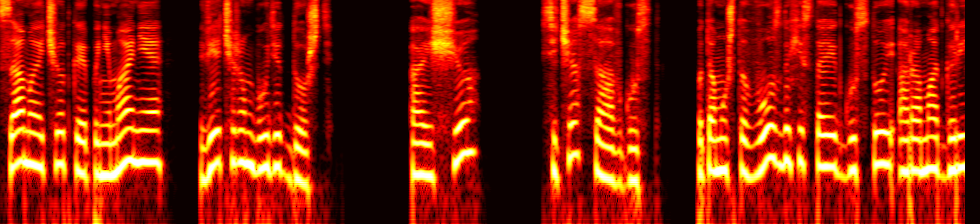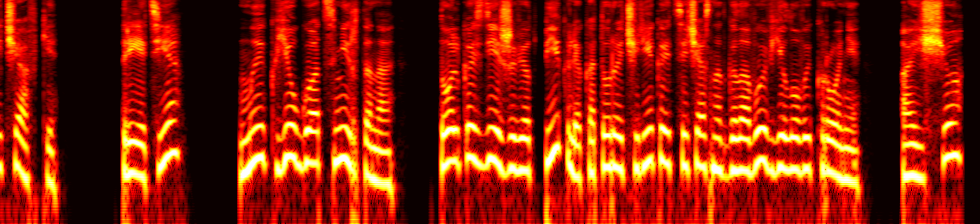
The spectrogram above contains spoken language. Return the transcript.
Самое четкое понимание – вечером будет дождь. А еще сейчас август, потому что в воздухе стоит густой аромат горячавки. Третье – мы к югу от Смиртона – только здесь живет пикля, которая чирикает сейчас над головой в еловой кроне. А еще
